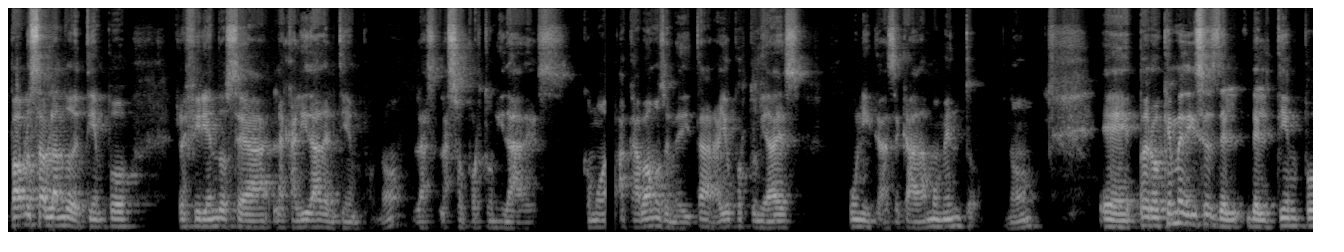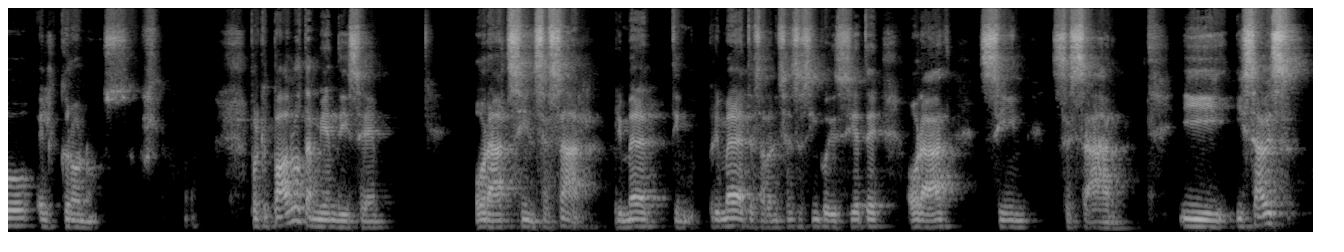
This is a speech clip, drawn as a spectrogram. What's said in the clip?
Pablo está hablando de tiempo refiriéndose a la calidad del tiempo, ¿no? Las, oportunidades, como acabamos de meditar, hay oportunidades únicas de cada momento, ¿no? Eh, pero ¿qué me dices del, del tiempo, el cronos? Porque Pablo también dice, orad sin cesar. Primera, primera de Tesalonicenses 5:17, orad sin cesar. Y, sabes,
